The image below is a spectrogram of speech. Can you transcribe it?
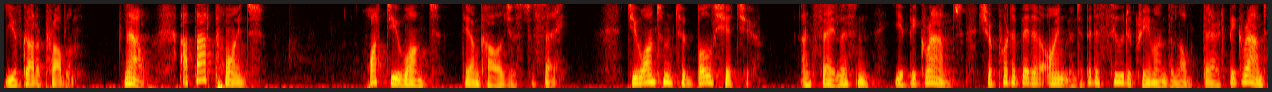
You've got a problem. Now, at that point, what do you want the oncologist to say? Do you want him to bullshit you? And say, listen, you'd be grand. Sure, put a bit of ointment, a bit of Sudocrem on the lump there, it'd be grand.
